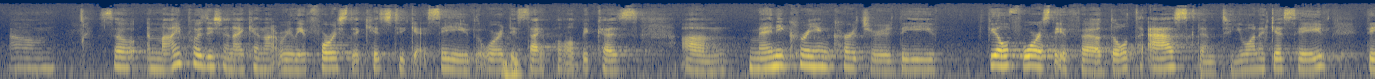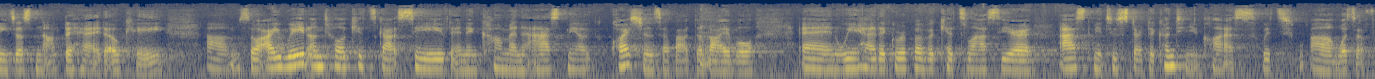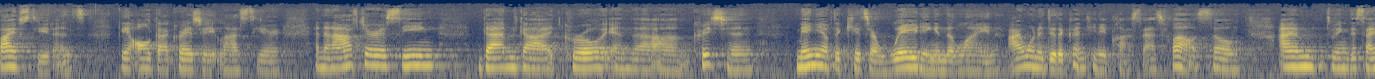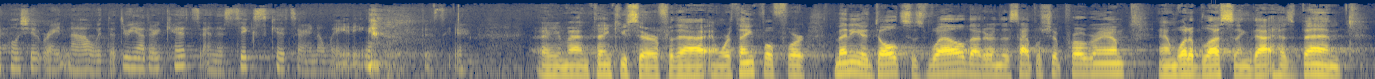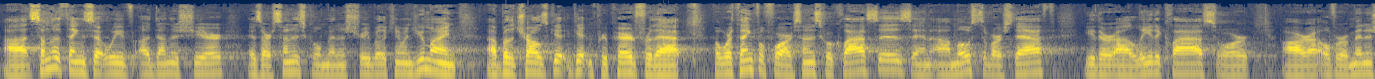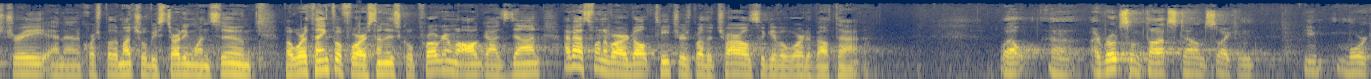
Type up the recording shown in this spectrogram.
Um, so, in my position, I cannot really force the kids to get saved or mm-hmm. disciple because um, many Korean culture they feel forced if an adult asks them, "Do you want to get saved?" They just nod the head, "Okay." Um, so I wait until kids got saved and then come and ask me questions about the Bible. And we had a group of kids last year ask me to start a continue class, which uh, was uh, five students. They all got graduate last year. And then after seeing them got grow in the um, Christian, many of the kids are waiting in the line. I want to do the continue class as well. So I'm doing discipleship right now with the three other kids, and the six kids are in the waiting this year. Amen. Thank you, Sarah, for that. And we're thankful for many adults as well that are in the discipleship program, and what a blessing that has been. Uh, some of the things that we've uh, done this year is our Sunday school ministry. Brother Cameron, do you mind, uh, Brother Charles, get, getting prepared for that? But we're thankful for our Sunday school classes, and uh, most of our staff either uh, lead a class or are uh, over a ministry. And then, of course, Brother Much will be starting one soon. But we're thankful for our Sunday school program, all God's done. I've asked one of our adult teachers, Brother Charles, to give a word about that. Well, I wrote some thoughts down so I can be more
